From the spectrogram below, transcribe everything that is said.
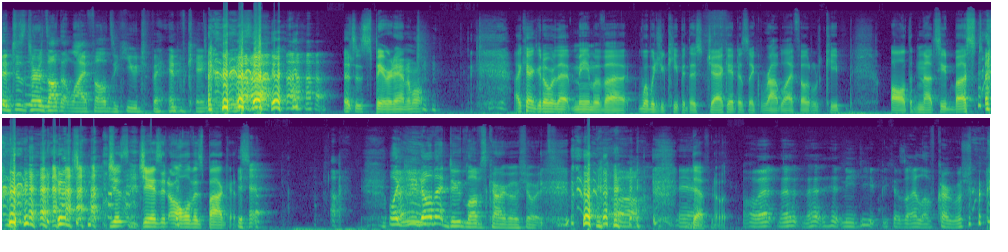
it just turns out that Liefeld's a huge fan of kangaroos. That's his spirit animal. I can't get over that meme of uh, what would you keep in this jacket? It's like Rob Liefeld would keep all the nuts he'd bust, just jizz in all of his pockets. like you know that dude loves cargo shorts. Definitely. Oh, that, that that hit me deep because I love cargo shorts.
